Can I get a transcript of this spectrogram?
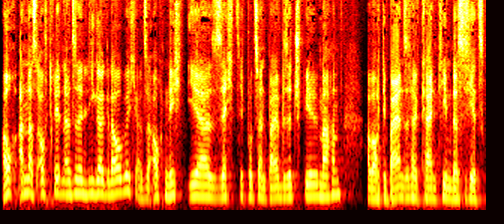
auch anders auftreten als in der Liga, glaube ich. Also auch nicht ihr 60% Ballbesitzspiel machen. Aber auch die Bayern sind halt kein Team, das sich jetzt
